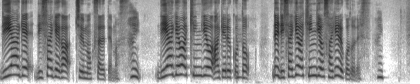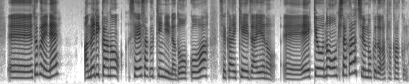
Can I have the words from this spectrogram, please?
利上げ利下げが注目されています。はい。利上げは金利を上げること、で利下げは金利を下げることです、はい。えー特にねアメリカの政策金利の動向は世界経済への、えー影響の大きさから注目度が高くな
